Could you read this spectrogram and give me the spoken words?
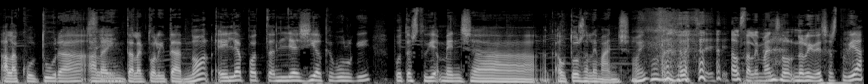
a la cultura, a la Sí. intel·lectualitat, no? Ella pot llegir el que vulgui, pot estudiar, menys eh, autors alemanys, oi? Sí. Els alemanys no, no li deixa estudiar.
